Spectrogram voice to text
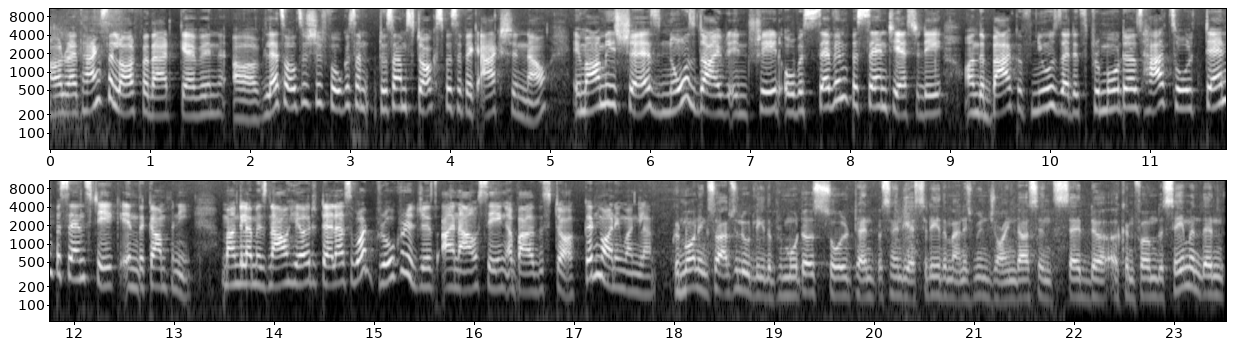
All right, thanks a lot for that, Kevin. Uh, let's also shift focus on, to some stock-specific action now. Emami's shares nosedived in trade over 7% yesterday on the back of news that its promoters had sold 10% stake in the company. Mangalam is now here to tell us what brokerages are now saying about the stock. Good morning, Mangalam. Good morning. So absolutely, the promoters sold 10% yesterday. The management joined us and said, uh, confirmed the same. And then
